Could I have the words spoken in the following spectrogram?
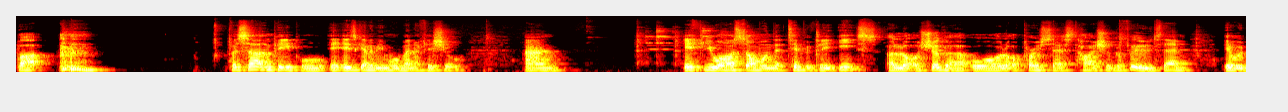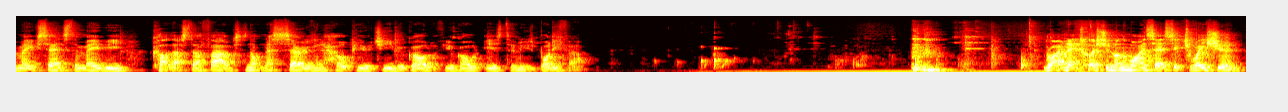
but for certain people, it is going to be more beneficial. And if you are someone that typically eats a lot of sugar or a lot of processed high sugar foods, then it would make sense to maybe cut that stuff out because it's not necessarily going to help you achieve your goal if your goal is to lose body fat. Right, next question on the mindset situation.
